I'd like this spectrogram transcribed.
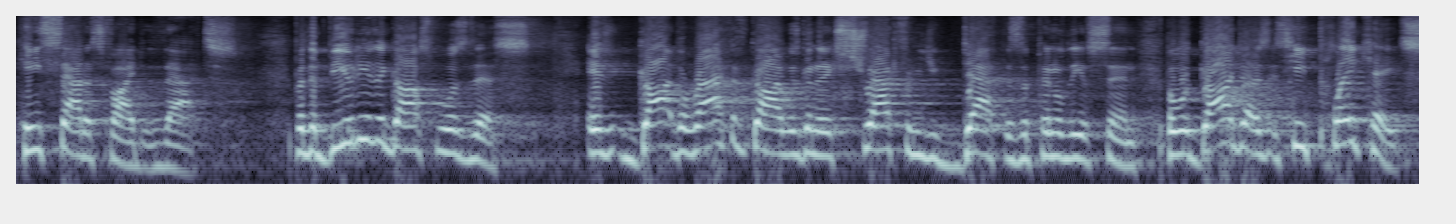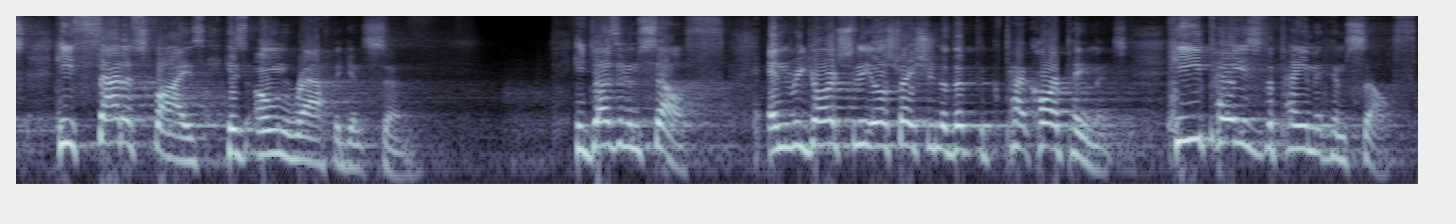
he satisfied that. But the beauty of the gospel is this is God, the wrath of God was going to extract from you death as the penalty of sin. But what God does is He placates, He satisfies His own wrath against sin. He does it Himself. In regards to the illustration of the, car payment, He pays the payment Himself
